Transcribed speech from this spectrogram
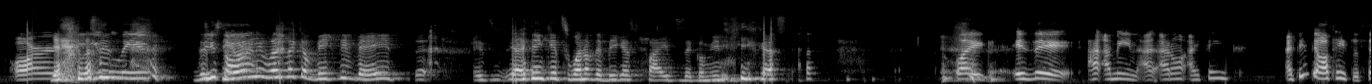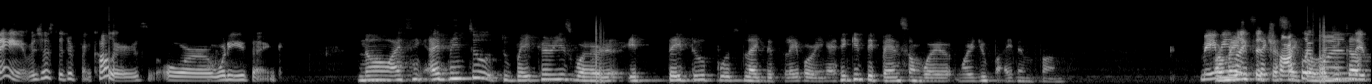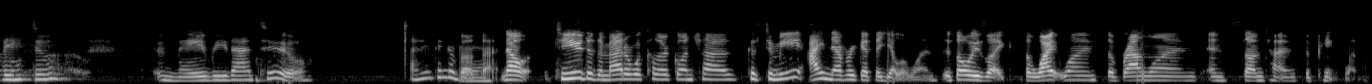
Are Yeah, you believe? the you saw theory was like a big debate. It's I think it's one of the biggest fights the community has. like is it i, I mean I, I don't i think i think they all taste the same it's just the different colors or what do you think No, I think I've been to, to bakeries where it they do put like the flavoring. I think it depends on where, where you buy them from. maybe, maybe like the like a chocolate one they, thing too. maybe that too i didn't think about Yeah. that. Now to you does it matter what color conchas? Because to me i never get the yellow ones. It's always like the white ones the brown ones and sometimes the pink ones.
